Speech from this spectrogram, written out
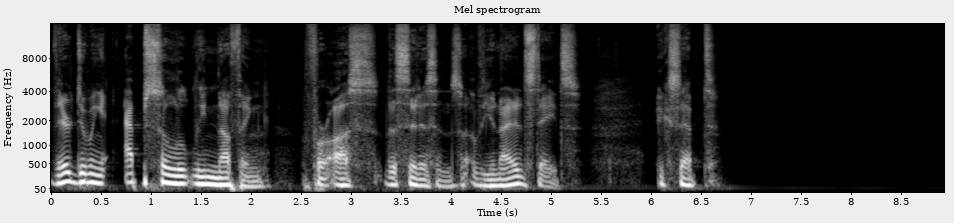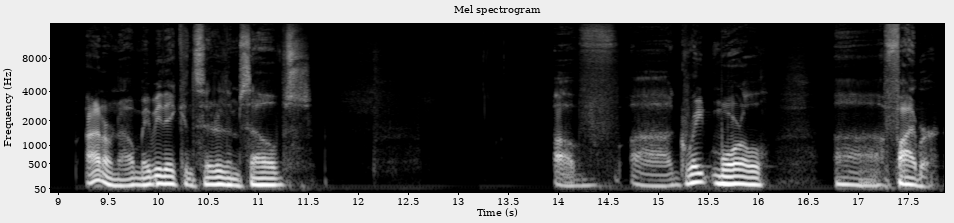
they're doing absolutely nothing for us, the citizens of the United States, except, I don't know, maybe they consider themselves of uh, great moral uh, fiber,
